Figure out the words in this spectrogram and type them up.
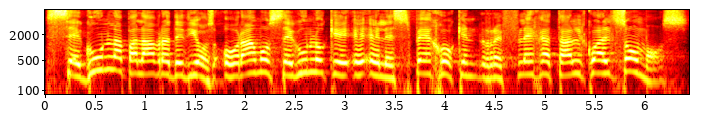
según la palabra de Dios, oramos según lo que e, el espejo que refleja tal cual somos,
